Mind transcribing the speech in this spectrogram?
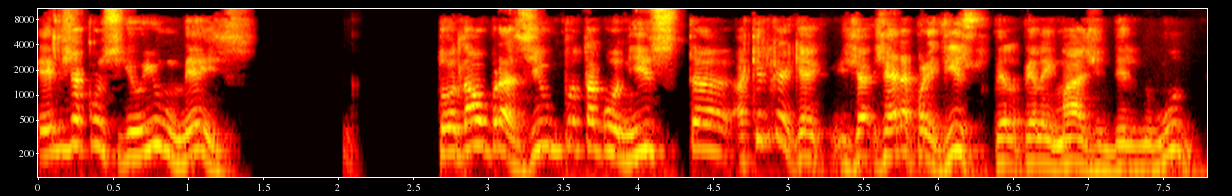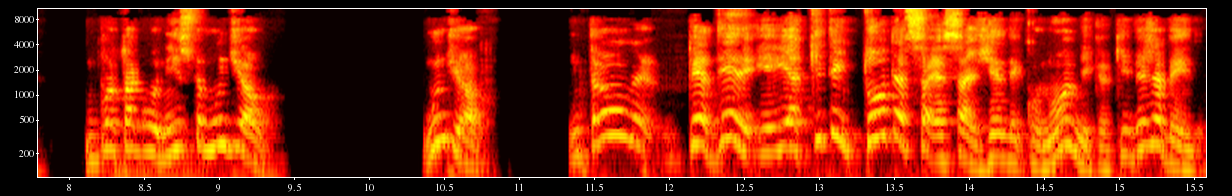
ele já conseguiu em um mês tornar o Brasil um protagonista, aquilo que já, já era previsto pela, pela imagem dele no mundo, um protagonista mundial. Mundial. Então, perder. E aqui tem toda essa, essa agenda econômica que, veja bem,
